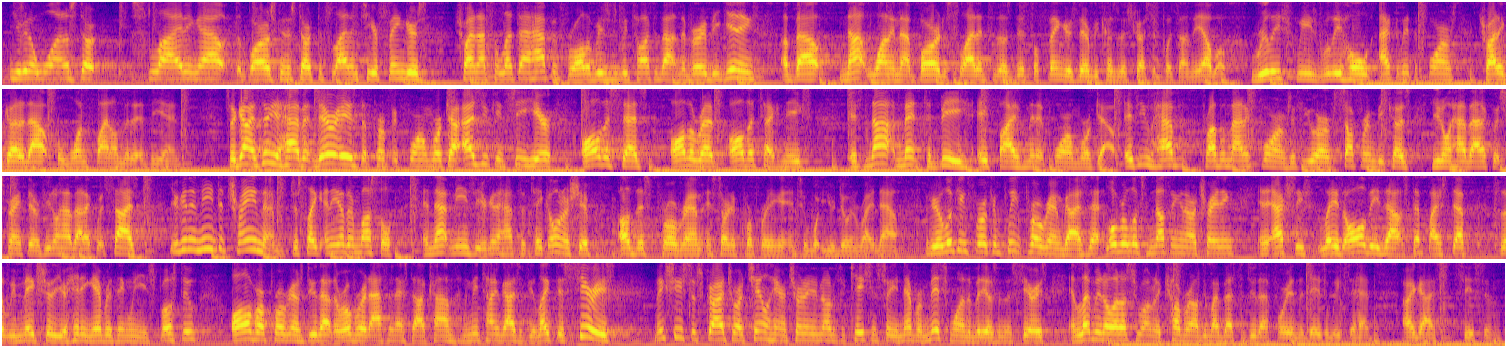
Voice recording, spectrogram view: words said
you're gonna wanna start sliding out. The bar is gonna start to slide into your fingers. Try not to let that happen for all the reasons we talked about in the very beginning about not wanting that bar to slide into those distal fingers there because of the stress it puts on the elbow. Really squeeze, really hold, activate the forearms, try to gut it out for one final minute at the end. So guys, there you have it. There is the perfect forearm workout. As you can see here, all the sets, all the reps, all the techniques. It's not meant to be a five minute forearm workout. If you have problematic forearms, if you are suffering because you don't have adequate strength there, if you don't have adequate size, you're gonna need to train them just like any other muscle. And that means that you're gonna have to take ownership of this program and start incorporating it into what you're doing right now. If you're looking for a complete program, guys, that overlooks nothing in our training and it actually lays all these out step by step so that we make sure that you're hitting everything when you're supposed to, all of our programs do that. They're over at athleanx.com. In the meantime, guys, if you like this series, make sure you subscribe to our channel here and turn on your notifications so you never miss one of the videos in this series. And let me know what else you want me to cover. I'll do my best to do that for you in the days and weeks ahead. All right, guys, see you soon.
